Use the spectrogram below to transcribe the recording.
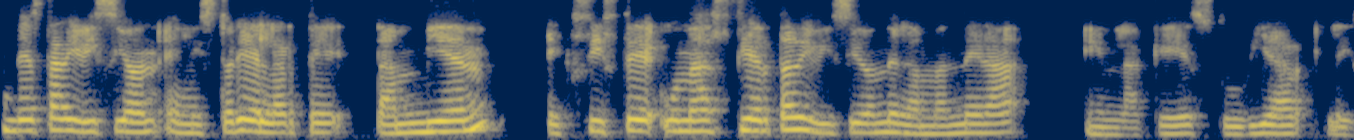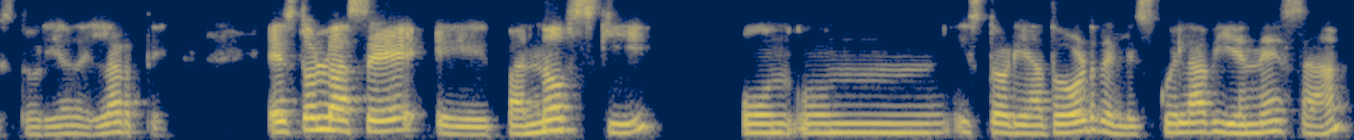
de esta división en la historia del arte, también existe una cierta división de la manera en la que estudiar la historia del arte. Esto lo hace eh, Panofsky, un, un, historiador de la escuela vienesa,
